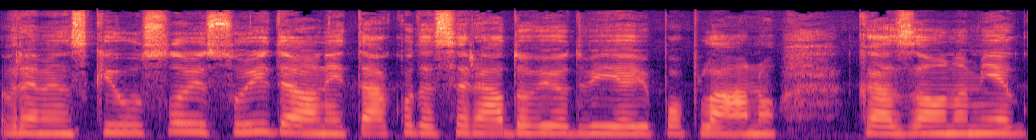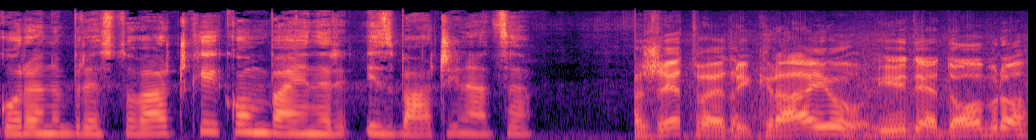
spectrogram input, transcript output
Vremenski uslovi su idealni tako da se radovi odvijaju po planu, kazao nam je Goran Brestovački, kombajner iz Bačinaca. Žetva je pri kraju, ide dobro,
